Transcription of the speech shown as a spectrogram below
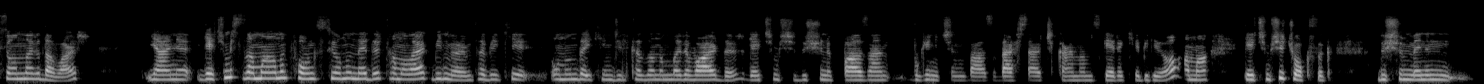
fonksiyonları da var. Yani geçmiş zamanın fonksiyonu nedir tam olarak bilmiyorum. Tabii ki onun da ikincil kazanımları vardır. Geçmişi düşünüp bazen bugün için bazı dersler çıkarmamız gerekebiliyor ama geçmişi çok sık düşünmenin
